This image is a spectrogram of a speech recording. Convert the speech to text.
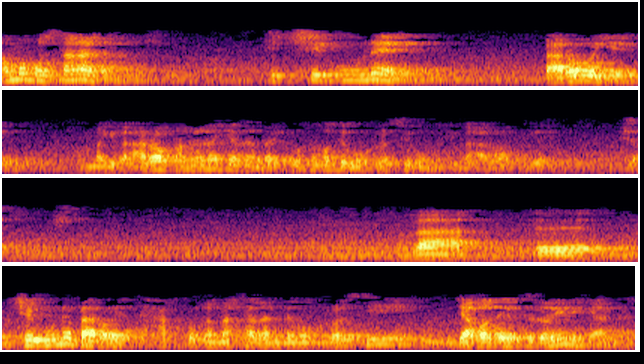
اما مستند هم که چگونه برای مگه به عراق حمله نکردن؟ برای گفتم ما دموکراسی رو اومدیم به عراق بیاریم. و چگونه برای تحقق مثلا دموکراسی جهاد ابتدایی می‌کردن؟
